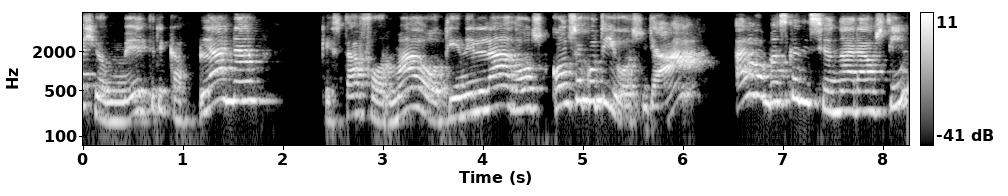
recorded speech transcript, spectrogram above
geométrica plana que está formado o tiene lados consecutivos, ¿ya? ¿Algo más que adicionar, Austin?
